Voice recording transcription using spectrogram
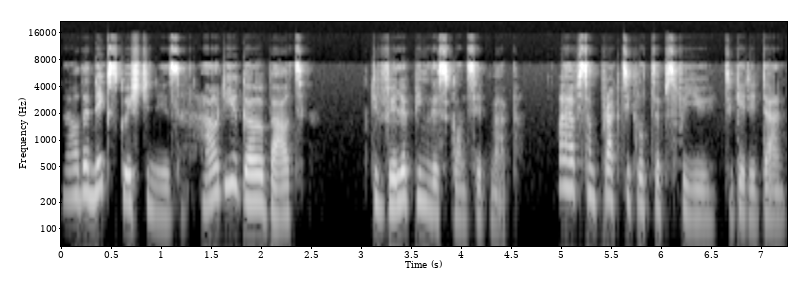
Now the next question is, how do you go about developing this concept map? I have some practical tips for you to get it done.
